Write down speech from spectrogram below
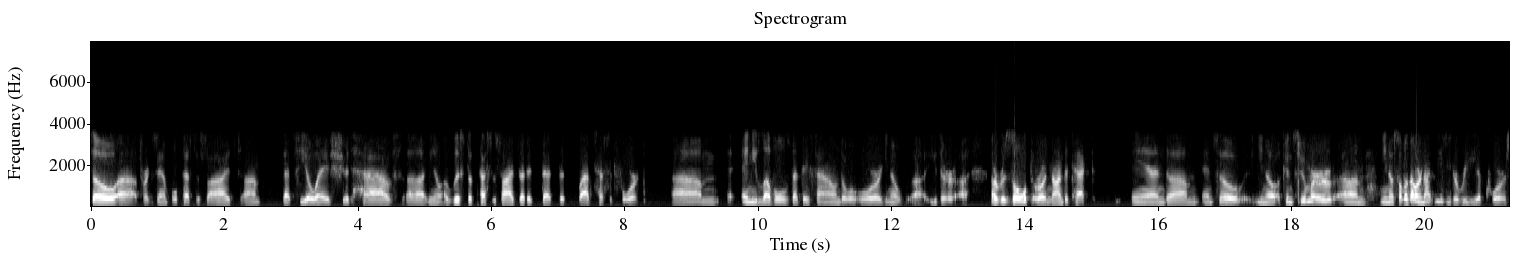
So, uh, for example, pesticides. Um, that COA should have, uh, you know, a list of pesticides that it that the lab tested for, um, any levels that they found, or, or you know, uh, either a, a result or a non-detect, and um, and so you know, a consumer, um, you know, some of them are not easy to read, of course,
